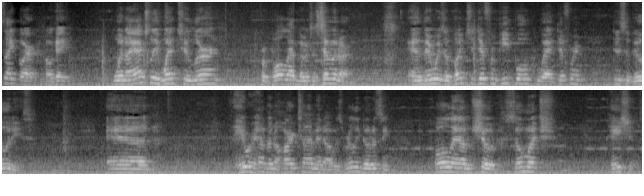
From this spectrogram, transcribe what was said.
sidebar, okay? When I actually went to learn from Paul Lam, there was a seminar, and there was a bunch of different people who had different disabilities. And they were having a hard time, and I was really noticing Paul Lam showed so much patience,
